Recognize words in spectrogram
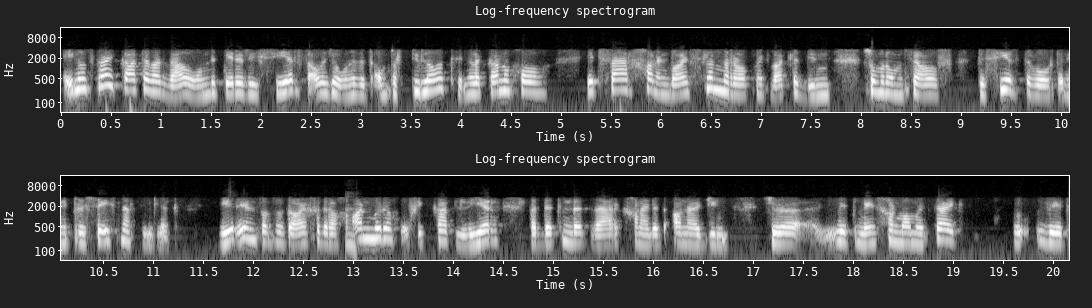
En ons kry katte wat wel honde terroriseer, veral as jy honde dit amper toelaat en hulle kan nogal net ver gaan en baie slim raak met wat hulle doen sonder om self beseer te word in die proses natuurlik. Hiereens as ons daai gedrag aanmoedig of die kat leer dat dit en dit werk, gaan hy dit aanhou doen. So weet mense gaan maar moet kyk weet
